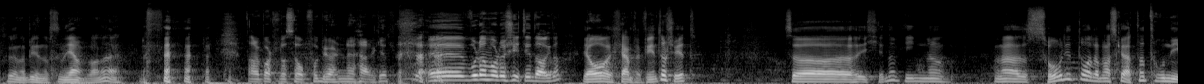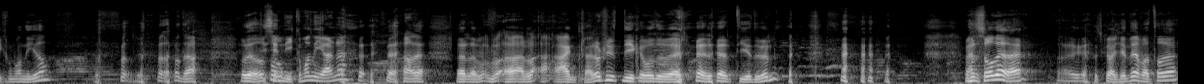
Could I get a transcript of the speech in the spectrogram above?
Så kan begynne som hjemmebane. da er det bare til å se opp for Bjørn Haugen. Eh, hvordan var det å skyte i dag, da? Ja, kjempefint å skyte. Så ikke noe vind. Og, men jeg så litt dårlig, men jeg skjøt 2,9,9 da. det, Disse sånn. 9,9-erne? ja, det, det, er enklere å skyte 9,0 enn 10 0 men sånn er det. Jeg skal ikke leve av det.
